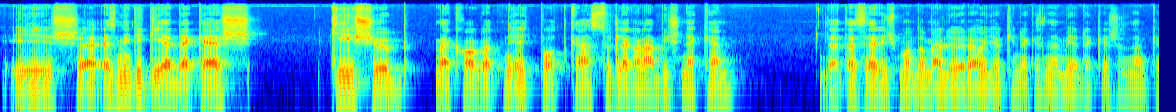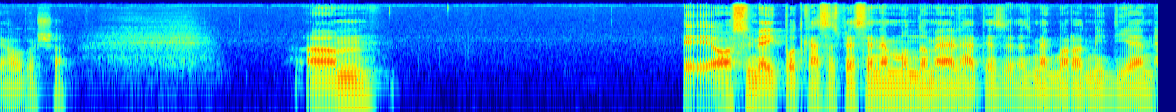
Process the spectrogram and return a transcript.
és ez mindig érdekes később meghallgatni egy podcastot, legalábbis nekem, de hát ezzel is mondom előre, hogy akinek ez nem érdekes, az nem kell hallgassa. Um, az, hogy melyik podcast, azt persze nem mondom el, hát ez, ez megmarad, mint ilyen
